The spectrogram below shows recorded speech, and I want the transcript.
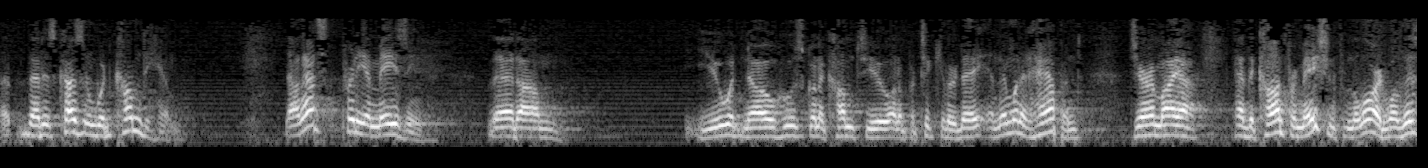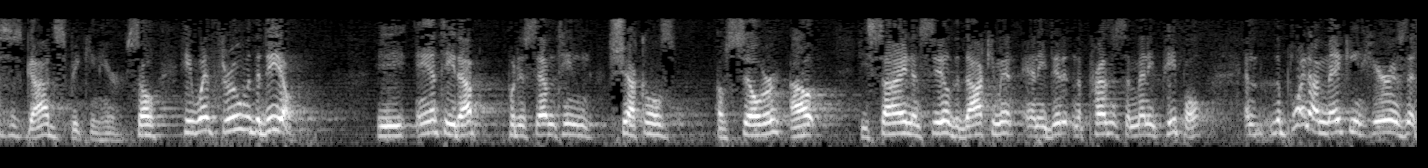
uh, that his cousin would come to him. Now that's pretty amazing that um, you would know who's going to come to you on a particular day. And then when it happened, Jeremiah had the confirmation from the Lord. Well, this is God speaking here. So he went through with the deal. He anteed up, put his 17 shekels of silver out he signed and sealed the document, and he did it in the presence of many people. And the point I'm making here is that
